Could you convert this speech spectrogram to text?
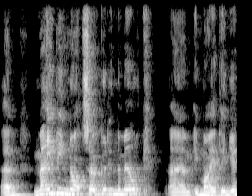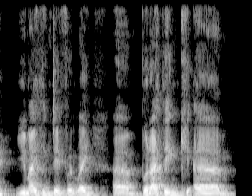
Um, maybe not so good in the milk, um, in my opinion. You may think differently, um, but I think um,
